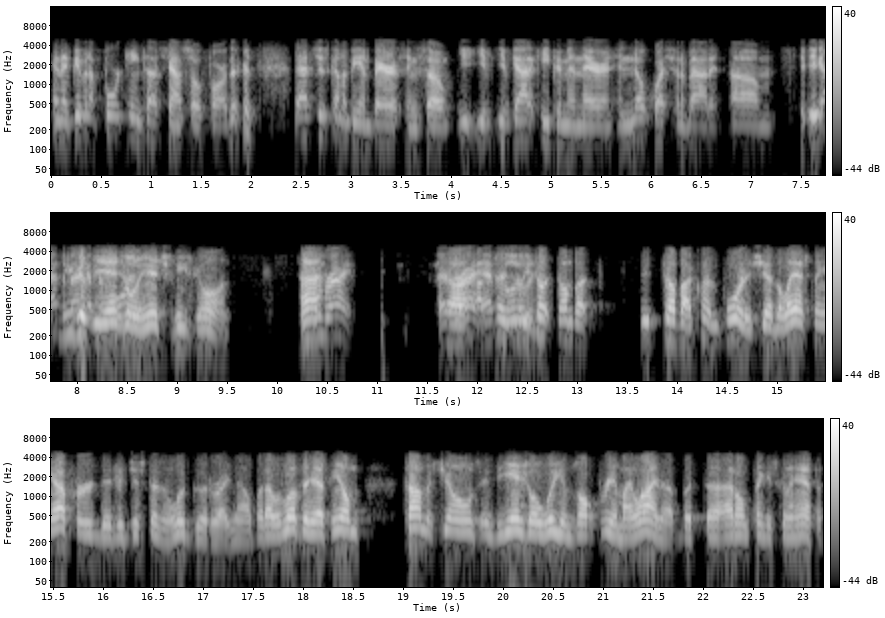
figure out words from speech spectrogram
and they've given up 14 touchdowns so far. They're, that's just going to be embarrassing. So you, you've, you've got to keep him in there, and, and no question about it. Um, if you got the You give D'Angelo an inch he's gone. Huh? that's right. That's Uh, right. Absolutely. Talking about you talk about Clinton Portis. Yeah, the last thing I've heard that it just doesn't look good right now. But I would love to have him, Thomas Jones, and D'Angelo Williams all three in my lineup. But uh, I don't think it's going to happen.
